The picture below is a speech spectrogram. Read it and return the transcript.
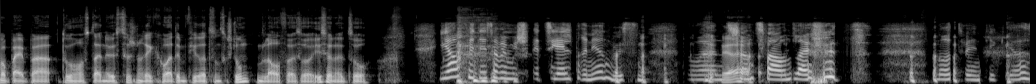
Wobei, du hast einen österreichischen Rekord im 24-Stunden-Lauf, also ist ja nicht so. Ja, für das habe ich mich speziell trainieren müssen. Da waren ja. schon zwei Anläufe notwendig, ja.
